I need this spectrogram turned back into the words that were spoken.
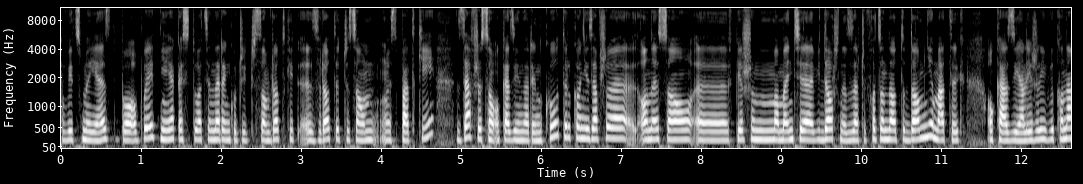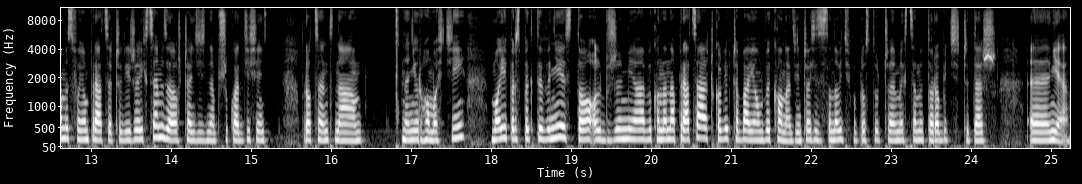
powiedzmy jest, bo obojętnie jaka jest sytuacja na rynku, czyli czy są wrotki, e, zwroty, czy są e, spadki, zawsze są okazje na rynku, tylko nie zawsze one są w pierwszym momencie widoczne, to znaczy wchodząc na to dom, nie ma tych okazji, ale jeżeli wykonamy swoją pracę, czyli jeżeli chcemy zaoszczędzić na przykład 10% na na nieruchomości. Mojej perspektywy nie jest to olbrzymia wykonana praca, aczkolwiek trzeba ją wykonać, więc trzeba się zastanowić po prostu, czy my chcemy to robić, czy też e, nie.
